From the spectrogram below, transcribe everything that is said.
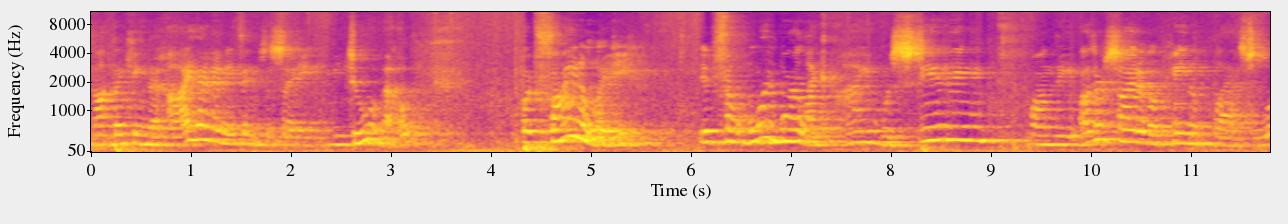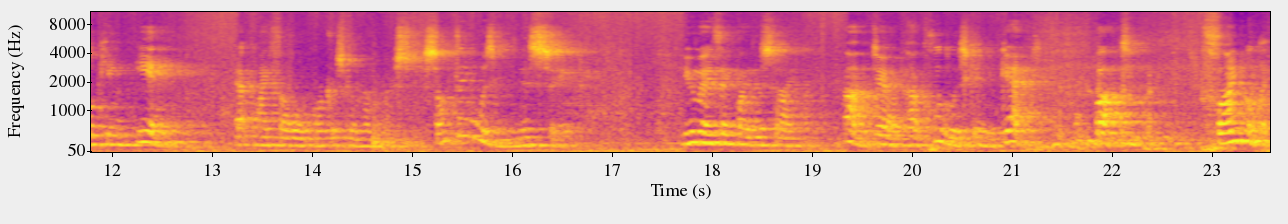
Not thinking that I had anything to say me too about. But finally, it felt more and more like I was standing on the other side of a pane of glass looking in at my fellow orchestra members. Something was missing. You may think by this time, ah, Dad, how clueless can you get? But finally,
